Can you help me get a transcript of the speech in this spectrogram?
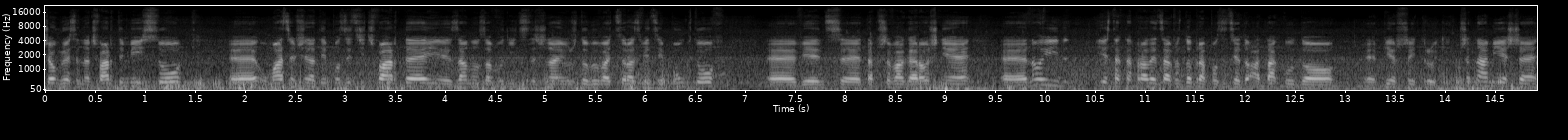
E, ciągle jestem na czwartym miejscu, e, umacniam się na tej pozycji czwartej, za mną zawodnicy zaczynają już zdobywać coraz więcej punktów, e, więc e, ta przewaga rośnie. E, No i jest tak naprawdę cały czas dobra pozycja do ataku do e, pierwszej trójki. Przed nami jeszcze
